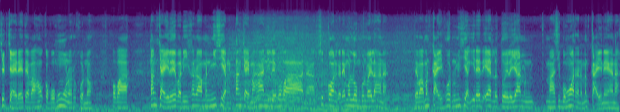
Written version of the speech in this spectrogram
เจ็บใจได้แต่ว่าเขากับบ่ฮู้เนาะทุกคนเนาะเพราะว่าตั้งใจเลยวันนี้คาดว่ามันมีเสียงตั้งใจมาห้านี่เลยเพราะว่านะสุดก่อนก็ได้มาลมพ่นไว้แล้วนะ แต่ว่ามันไก่โพดมันมีเสียงอีแอดแอดแล้วตัวระยะมันมาสิบ่ฮอดนะมันไก่แน่ฮะนะ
